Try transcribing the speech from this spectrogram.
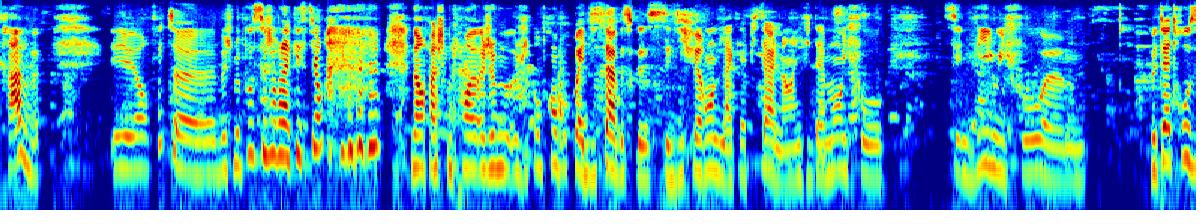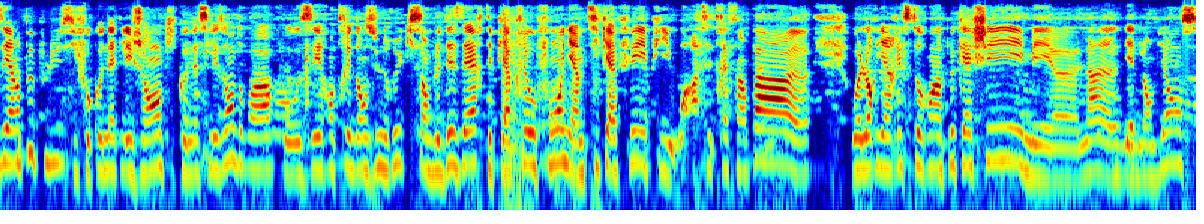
grave? Et en fait, euh, bah, je me pose toujours la question. non, enfin, je comprends, je, je, comprends pourquoi il dit ça parce que c'est différent de la capitale. Hein. Évidemment, il faut, c'est une ville où il faut euh, peut-être oser un peu plus. Il faut connaître les gens qui connaissent les endroits. Il faut oser rentrer dans une rue qui semble déserte et puis après, au fond, il y a un petit café et puis, waouh, c'est très sympa. Euh, ou alors il y a un restaurant un peu caché, mais là, il y a de l'ambiance.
